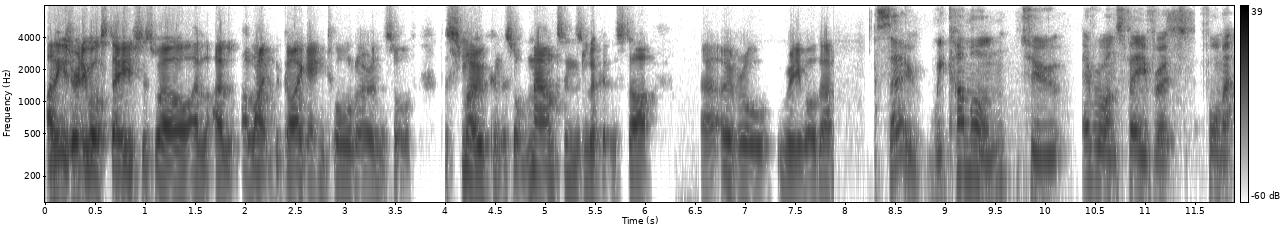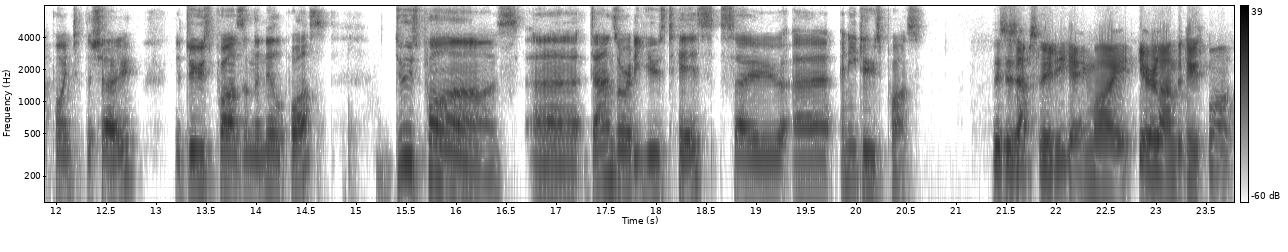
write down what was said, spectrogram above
I think it's really well staged as well. I, I, I like the guy getting taller and the sort of the smoke and the sort of mountains look at the start. Uh, overall, really well done. So we come on to everyone's favourite format point of the show, the douze pois and the nil pois. Douze points. Uh, Dan's already used his, so uh, any douze points? This is absolutely getting my Ireland douze point.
